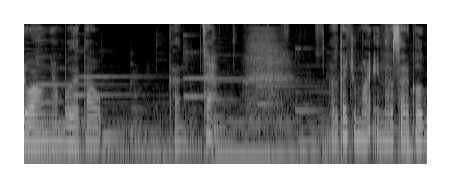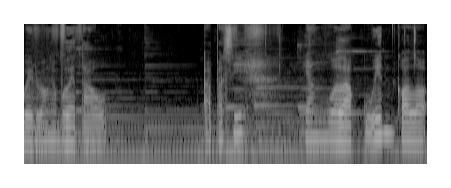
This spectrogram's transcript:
doang yang boleh tahu. Kan? Cah. Maksudnya cuma inner circle gue doang yang boleh tahu. Apa sih yang gue lakuin kalau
